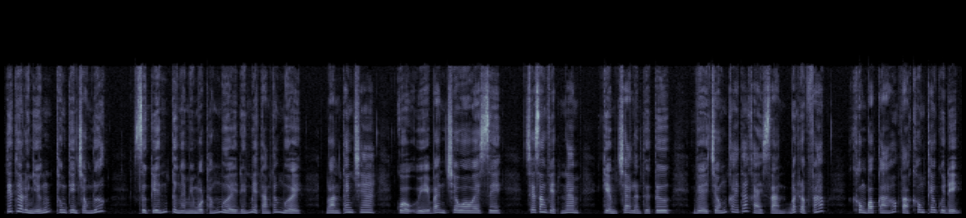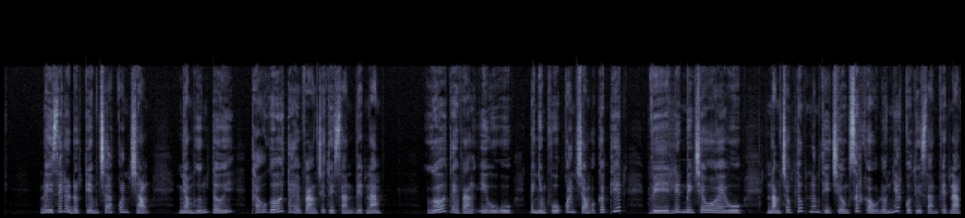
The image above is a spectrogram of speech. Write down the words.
Tiếp theo là những thông tin trong nước. Dự kiến từ ngày 11 tháng 10 đến 18 tháng 10, đoàn thanh tra của Ủy ban châu Âu EC sẽ sang Việt Nam kiểm tra lần thứ tư về chống khai thác hải sản bất hợp pháp, không báo cáo và không theo quy định. Đây sẽ là đợt kiểm tra quan trọng nhằm hướng tới tháo gỡ thẻ vàng cho thủy sản Việt Nam. Gỡ thẻ vàng IUU là nhiệm vụ quan trọng và cấp thiết vì Liên minh châu Âu EU nằm trong top 5 thị trường xuất khẩu lớn nhất của thủy sản Việt Nam.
